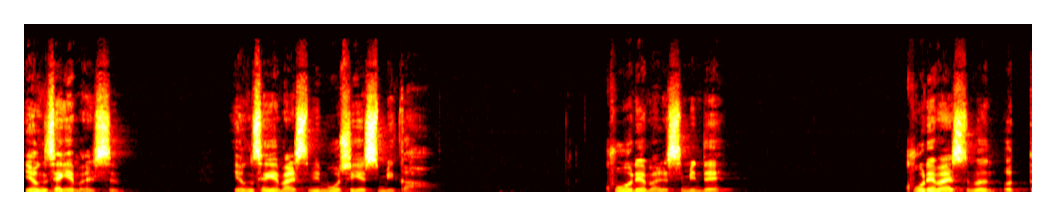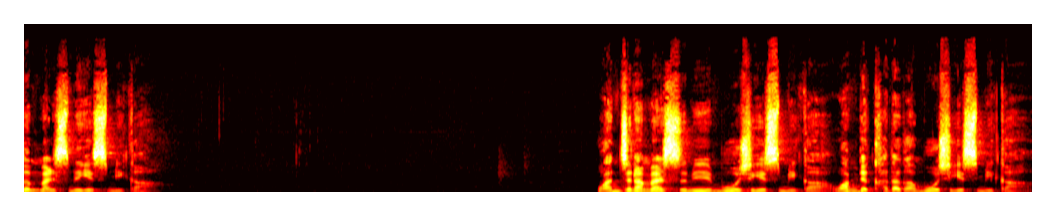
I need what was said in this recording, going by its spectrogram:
영생의 말씀. 영생의 말씀이 무엇이겠습니까? 구원의 말씀인데 구원의 말씀은 어떤 말씀이겠습니까? 완전한 말씀이 무엇이겠습니까? 완벽하다가 무엇이겠습니까?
